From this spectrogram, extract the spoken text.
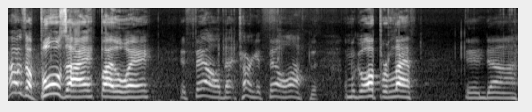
That was a bullseye, by the way. It fell, that target fell off, but I'm gonna go upper left and uh,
